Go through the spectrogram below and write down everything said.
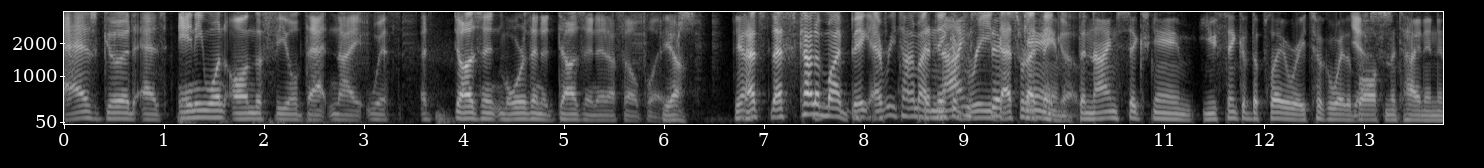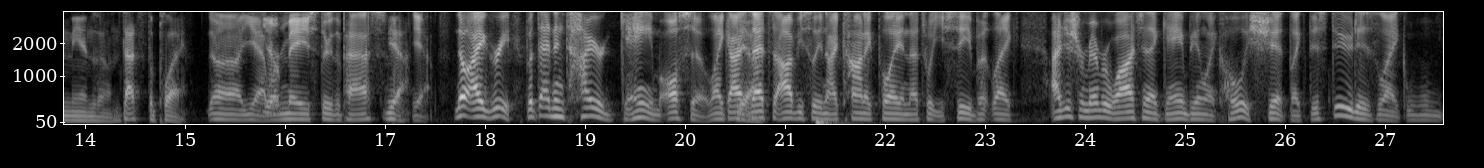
as good as anyone on the field that night with a dozen more than a dozen NFL players. Yeah. Yeah. That's that's kind of my big every time I the think of Reid, that's what I think of. The nine six game, you think of the play where he took away the ball from the tight end in the end zone. That's the play. Uh, yeah, where Mays threw the pass. Yeah. yeah. No, I agree. But that entire game, also, like, I Yeah. that's obviously an iconic play, and that's what you see. But like, I just remember watching that game, being like, "Holy shit! Like, this dude is like w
